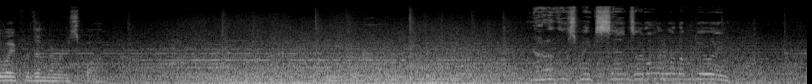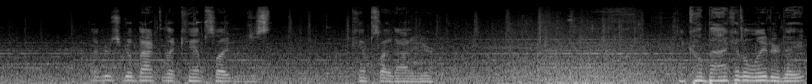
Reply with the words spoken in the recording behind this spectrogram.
we wait for them to respawn. None of this makes sense. I don't know what I'm doing. Maybe we should go back to that campsite and just campsite out of here. And come back at a later date.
